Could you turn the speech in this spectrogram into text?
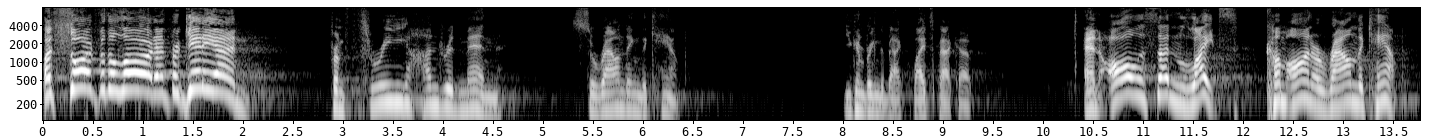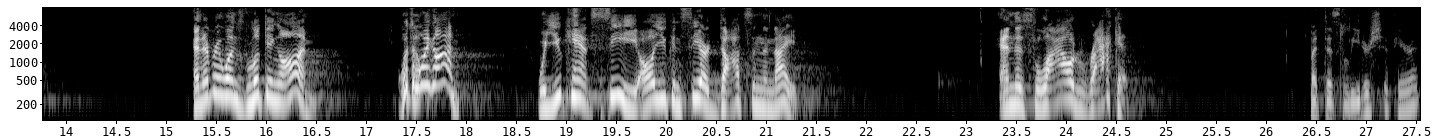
a sword for the Lord and for Gideon! From 300 men surrounding the camp. You can bring the back, lights back up. And all of a sudden, lights come on around the camp. And everyone's looking on. What's going on? Well, you can't see. All you can see are dots in the night. And this loud racket. But does leadership hear it?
